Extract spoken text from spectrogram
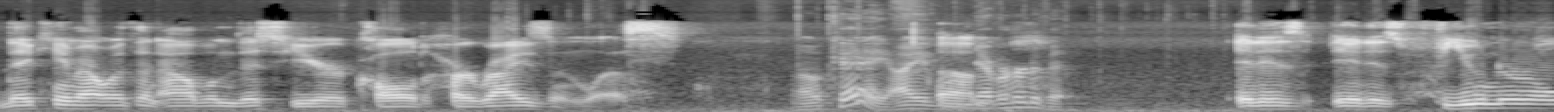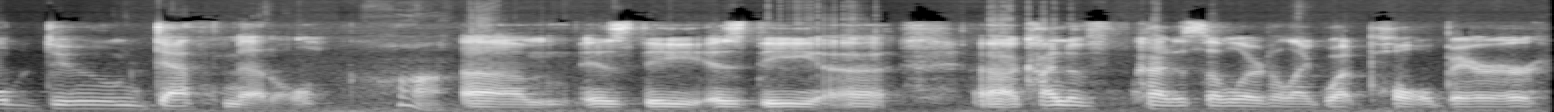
they came out with an album this year called Horizonless. Okay, I've um, never heard of it. It is it is funeral doom death metal. Huh. um, is the is the uh, uh, kind of kind of similar to like what Pallbearer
